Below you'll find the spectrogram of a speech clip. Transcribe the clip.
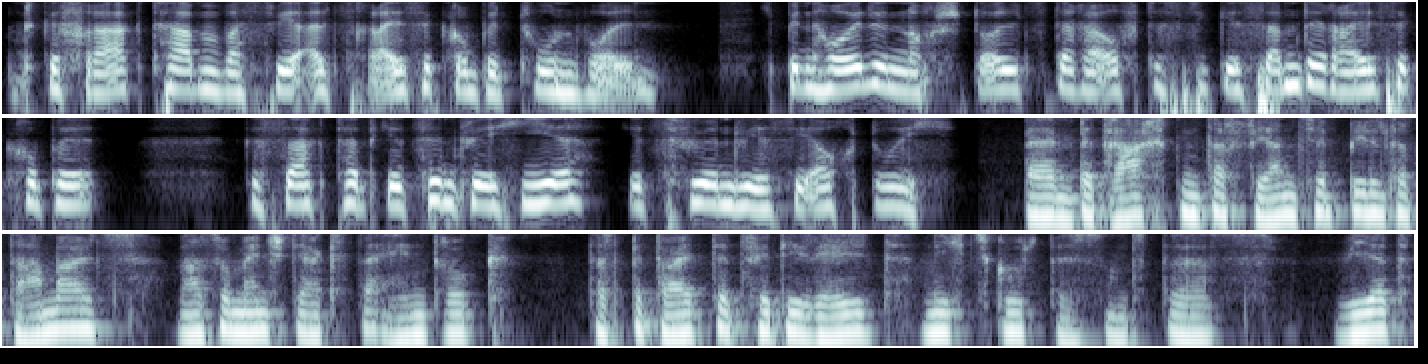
und gefragt haben, was wir als Reisegruppe tun wollen. Ich bin heute noch stolz darauf, dass die gesamte Reisegruppe gesagt hat, jetzt sind wir hier, jetzt führen wir sie auch durch. Beim Betrachten der Fernsehbilder damals war so mein stärkster Eindruck, das bedeutet für die Welt nichts Gutes und das wird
